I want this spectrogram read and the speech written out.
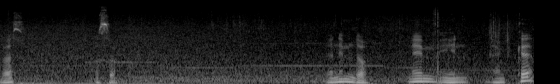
Was? Achso. Ja, nimm doch. Nimm ihn. Danke.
